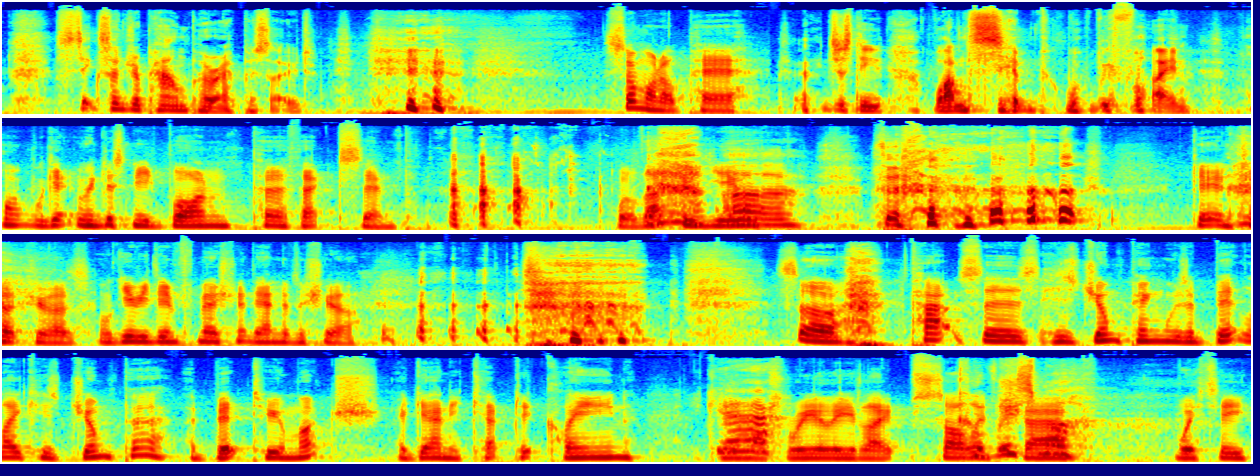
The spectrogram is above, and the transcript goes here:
Six hundred pound per episode. Someone will pay. We just need one simp, we'll be fine. We get. We just need one perfect simp. Will that be you? Uh, Get in touch with us. We'll give you the information at the end of the show. so, Pat says his jumping was a bit like his jumper, a bit too much. Again, he kept it clean. He came Yeah. off really like solid, Charisma. sharp, witty.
